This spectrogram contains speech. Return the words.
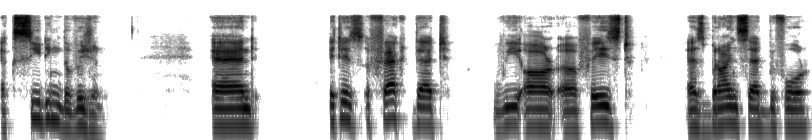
exceeding the vision. And it is a fact that we are uh, faced, as Brian said before,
